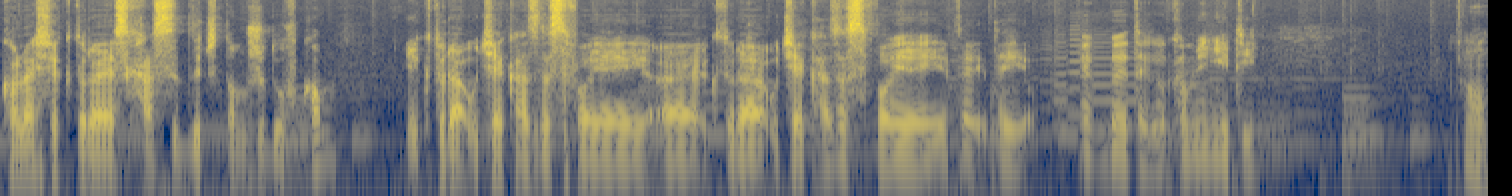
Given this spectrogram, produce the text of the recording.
kolesie, która jest hasydyczną Żydówką i która ucieka ze swojej, e, która ucieka ze swojej, tej, tej jakby tego community. O.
